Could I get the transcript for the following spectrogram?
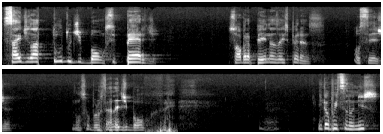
sai de lá tudo de bom, se perde. Sobra apenas a esperança. Ou seja, não sobrou nada de bom. Então, pensando nisso,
